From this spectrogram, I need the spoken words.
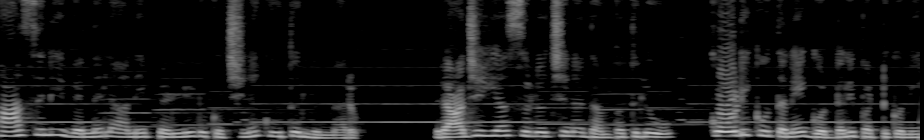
హాసిని వెన్నెల అనే పెళ్ళిడుకొచ్చిన కూతుళ్ళున్నారు రాజయ్య సులోచన దంపతులు కోడి కూతనే గొడ్డలి పట్టుకుని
